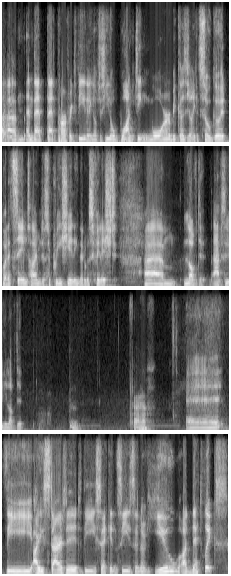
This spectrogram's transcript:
um, and that that perfect feeling of just you know wanting more because you're like it's so good, but at the same time just appreciating that it was finished. Um, loved it, absolutely loved it. Fair enough. Uh, the I started the second season of You on Netflix.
